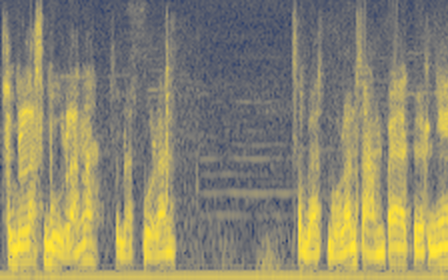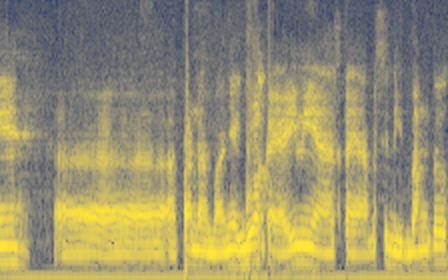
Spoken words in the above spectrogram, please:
11 bulan lah, 11 bulan. 11 bulan sampai akhirnya eh apa namanya? Gua kayak ini ya, kayak apa sih di bank tuh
